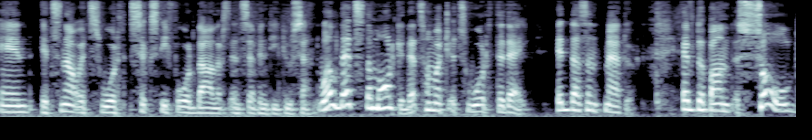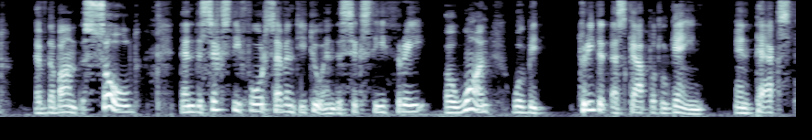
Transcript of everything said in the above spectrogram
and it's now it's worth $64.72. Well, that's the market. That's how much it's worth today. It doesn't matter. If the bond is sold, if the bond is sold, then the 64.72 and the 63.01 will be treated as capital gain and taxed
